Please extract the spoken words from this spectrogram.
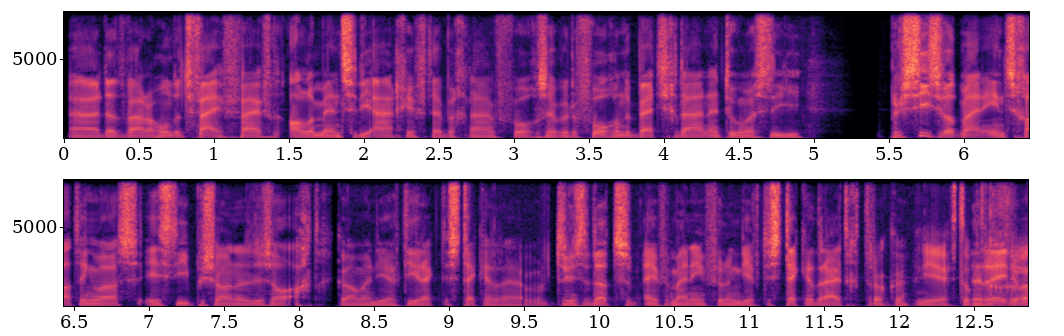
Uh, dat waren 155, alle mensen die aangifte hebben gedaan. Vervolgens hebben we de volgende batch gedaan. En toen was die, precies wat mijn inschatting was, is die persoon er dus al achter gekomen. En die heeft direct de stekker, uh, tenminste dat is even mijn invulling, die heeft de stekker eruit getrokken. Die heeft op De de, reden grote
